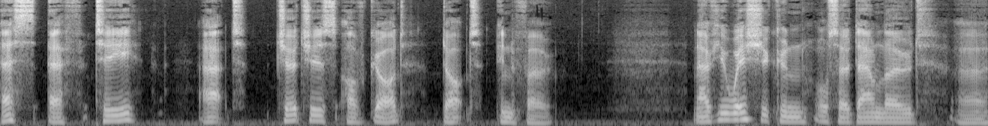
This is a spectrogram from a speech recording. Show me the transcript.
sft at churchesofgod.info. Now, if you wish, you can also download uh,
